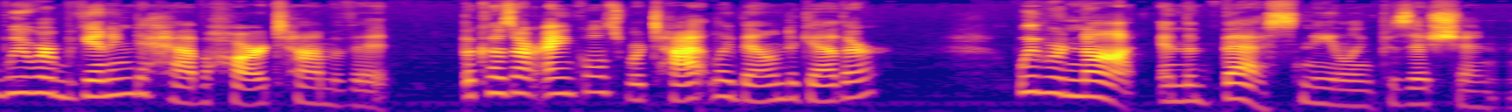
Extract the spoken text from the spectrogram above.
we were beginning to have a hard time of it because our ankles were tightly bound together. We were not in the best kneeling position.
